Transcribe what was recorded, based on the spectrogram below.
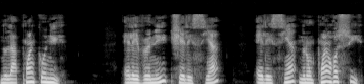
ne l'a point connue. Elle est venue chez les siens, et les siens ne l'ont point reçue.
